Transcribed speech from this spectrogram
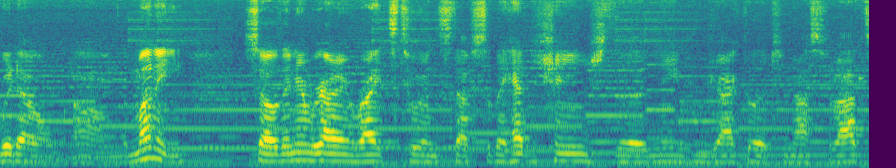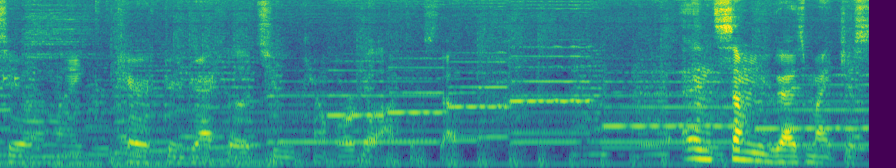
widow um, the money, so they never got any rights to it and stuff. So they had to change the name from Dracula to Nosferatu and like the character Dracula to Count Orlok and stuff and some of you guys might just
